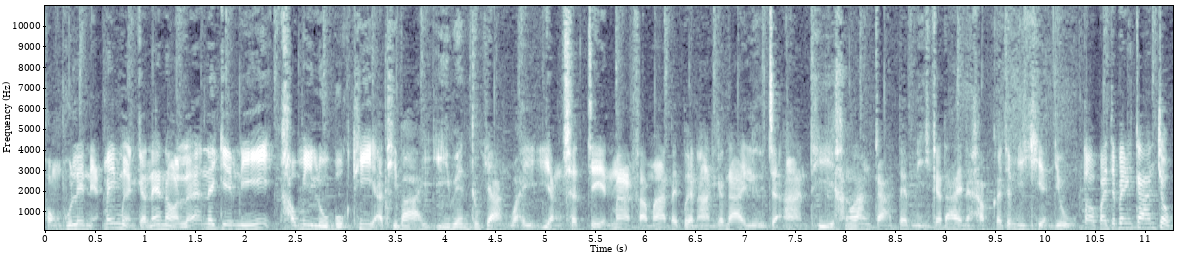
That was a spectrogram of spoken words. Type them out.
ของผู้เล่นเนี่ยไม่เหมือนกันแน่นอน และในเกมนี้เขามีรูบุ๊กที่อธิบายอีเวนต์ทุกอย่างไว้อย่างชัดเจนมาก สามารถไปเปิดอ่านกันได้ หรือจะอ่านที่ข้างล่างการ์ดแบบนี้ก็ได้นะครับก็จะมีเขียนอยู่ ต่อไปจะเป็นการจบ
